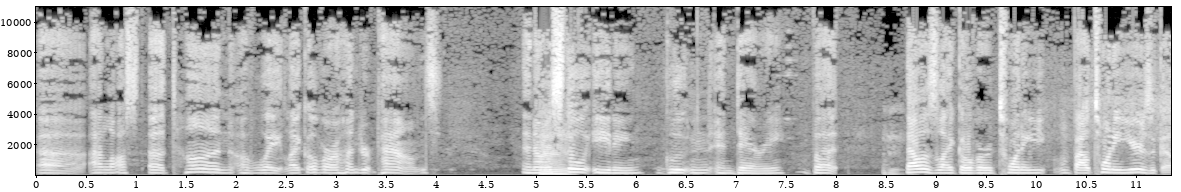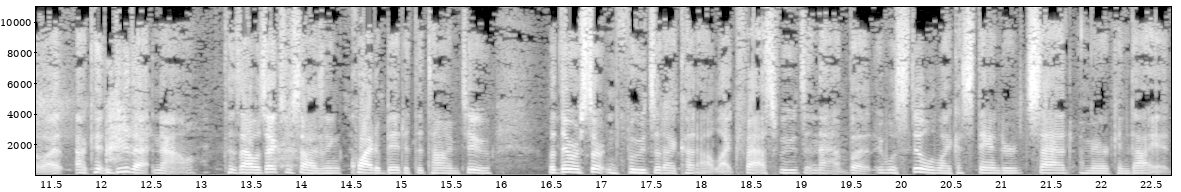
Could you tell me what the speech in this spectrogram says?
uh, I lost a ton of weight, like over a hundred pounds, and I was hmm. still eating gluten and dairy, but hmm. that was like over 20 about 20 years ago. I, I couldn't do that now because i was exercising quite a bit at the time too but there were certain foods that i cut out like fast foods and that but it was still like a standard sad american diet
